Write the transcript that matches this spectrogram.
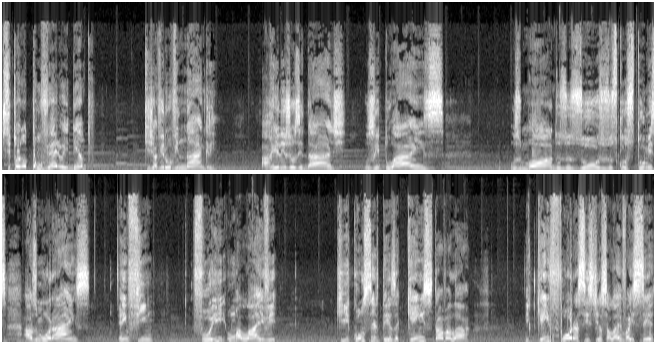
se tornou tão velho aí dentro que já virou vinagre. A religiosidade, os rituais, os modos, os usos, os costumes, as morais, enfim, foi uma live que com certeza quem estava lá e quem for assistir essa live vai ser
